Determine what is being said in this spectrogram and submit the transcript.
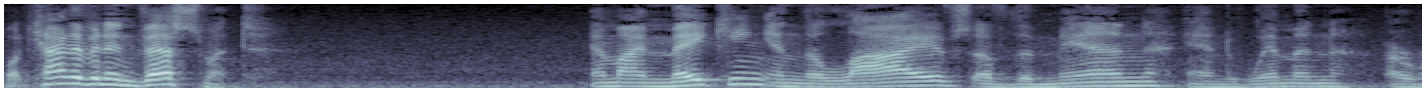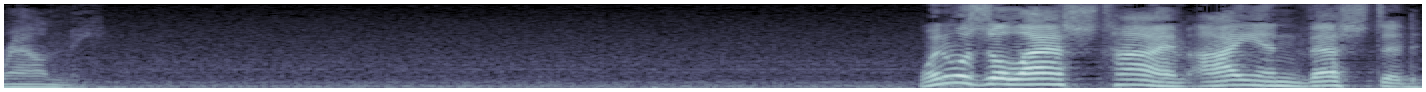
What kind of an investment am I making in the lives of the men and women around me? When was the last time I invested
